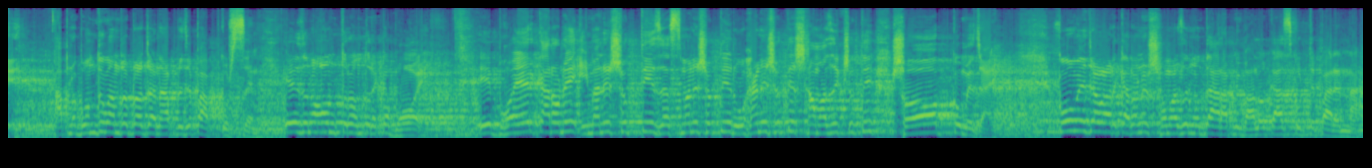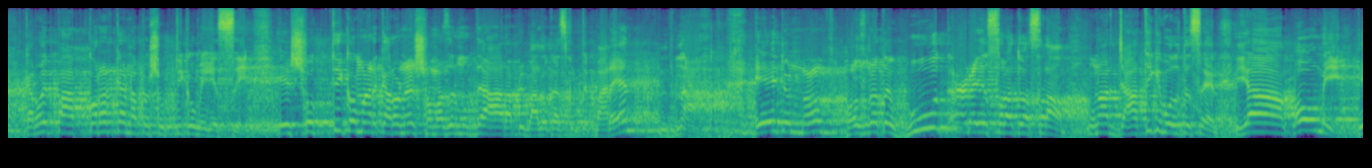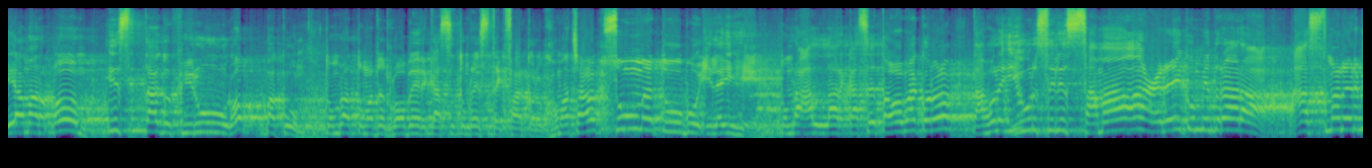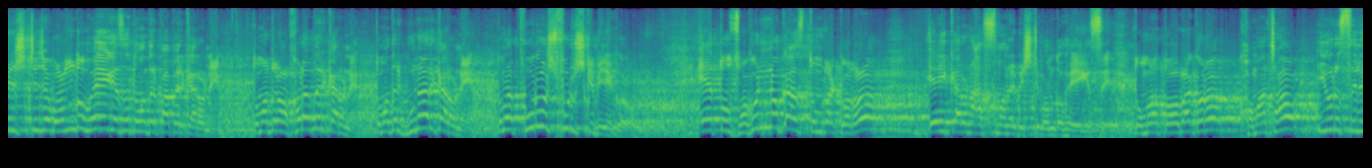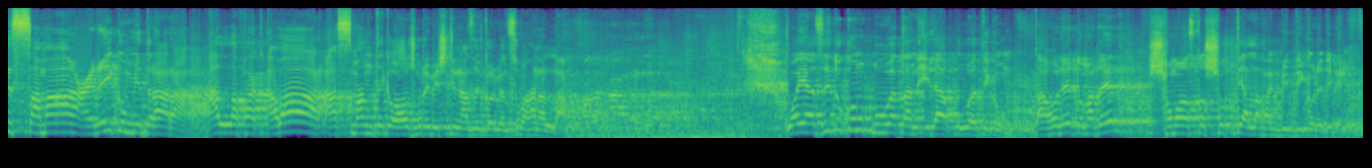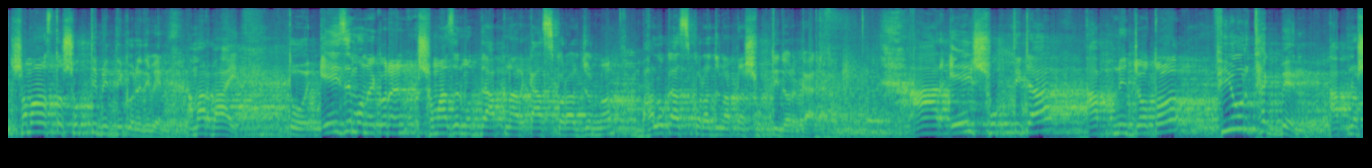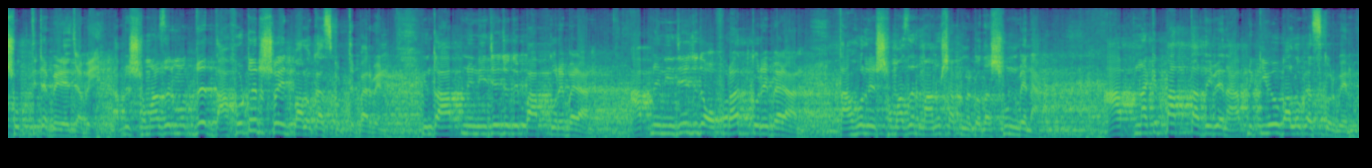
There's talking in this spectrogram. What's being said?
আপনার বন্ধু বান্ধবরা জানে আপনি যে পাপ করছেন। এই জন্য অন্তর অন্তর একটা ভয়। এই ভয়ের কারণে ইমানের শক্তি, জাসমানের শক্তি রুহানি শক্তি, সামাজিক শক্তি সব কমে যায়। কমে যাওয়ার কারণে সমাজের মধ্যে আর আপনি ভালো কাজ করতে পারেন না। কারণ ওই পাপ করার কারণে আপনার শক্তি কমে গেছে। এই শক্তি কমার কারণে সমাজের মধ্যে আর আপনি ভালো কাজ করতে পারেন না। এই জন্য হজরতে হুদ আলাইসালাম ওনার জাতিকে বলতেছেন, ইয়া কৌমি হে আমার কম ইস্তাগ ফিরু রব্বাকুম। তোমরা তোমাদের রবের কাছে তোমরা ইস্তেগফার করো। ক্ষমা চাও। সুম্মা তুবু ইলাইহি। তোমরা আল্লাহর কাছে তওবা করো। তাহলে ইউরসিলিস সামা আলাইকুম মিদরারা। আসমানের বৃষ্টি যে বন্ধ হয়ে গেছে তোমাদের পাপের কারণে, তোমাদের অপরাধের কারণে, তোমাদের গুনার কারণে, তোমরা পুরুষ পুরুষকে বিয়ে করো। এত জঘন্য কাজ তোমরা করো, এই কারণে আসমানের বৃষ্টি বন্ধ হয়ে গেছে। তোমরা তওবা করো, ক্ষমা চাও। ইউরসিলিস সামা আলাইকুম মিদরারা। আল্লাহ পাক আবার আসমান থেকে অঝরে বৃষ্টি নাজিল করবেন সুবহানাল্লাহ। ওয়াজিদুকুম কুওয়াতান ইলা কুওয়াতিকুম। তাহলে তোমাদের সমস্ত শক্তি আল্লাহ পাক বৃদ্ধি করে দিবেন। সমস্ত শক্তি বৃদ্ধি করে দিবেন। আমার ভাই, তো এই যে মনে করেন সমাজের মধ্যে আপনার কাজ করার জন্য, ভালো কাজ করার জন্য আপনার শক্তি দরকার। আর এই শক্তিটা আপনি যত ফিউর থাকবেন, আপনার শক্তিটা বেড়ে যাবে। আপনি সমাজের মধ্যে দাফটের সহিত ভালো কাজ করতে পারবেন। কিন্তু আপনি নিজে যদি পাপ করে বেড়ান, আপনি নিজে যদি অপরাধ করে বেড়ান, তাহলে সমাজের মানুষ আপনার কথা শুনবে না। আপনাকে পাত্তা দিবে না। আপনি কীভাবে ভালো কাজ করবেন?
